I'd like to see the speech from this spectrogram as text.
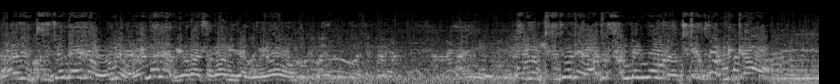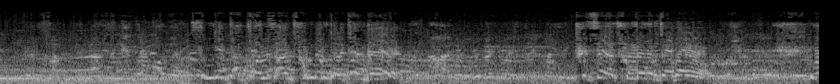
아니, 구조대가 오면 얼마나 위험한 상황이냐고요. 지금 구조대 와도 300명을 어떻게 구합니까? 승객 다 포함해서 한 1000명 될 텐데. 글쎄야, 1000명으로 잡아요. 이거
